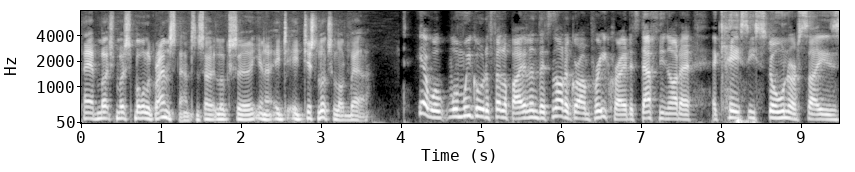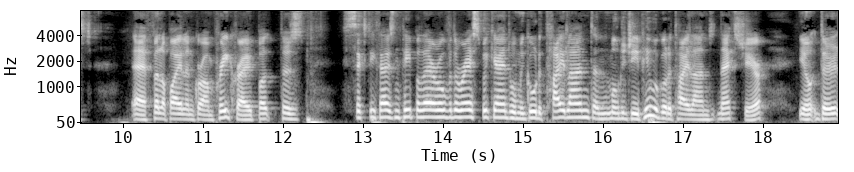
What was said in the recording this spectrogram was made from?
They have much, much smaller grandstands, and so it looks, uh, you know, it it just looks a lot better. Yeah, well, when we go to Phillip Island, it's not a Grand Prix crowd. It's definitely not a, a Casey Stoner sized uh, Phillip Island Grand Prix crowd, but there's 60,000 people there over the race weekend. When we go to Thailand, and MotoGP will go to Thailand next year, you know, there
